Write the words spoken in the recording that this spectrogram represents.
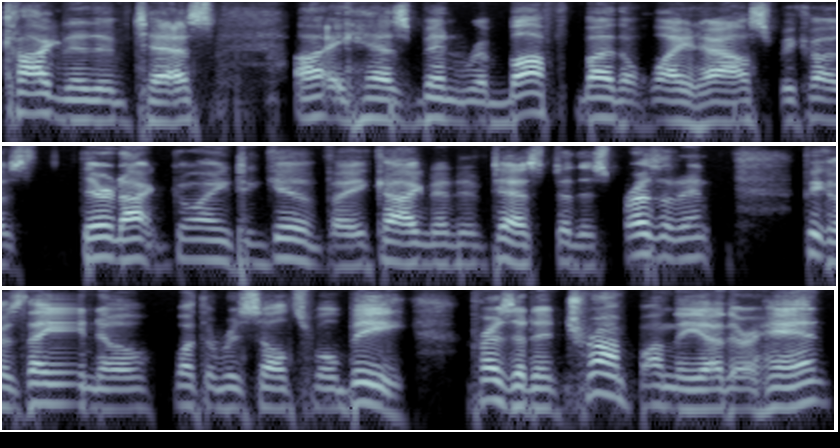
cognitive test. Uh, has been rebuffed by the White House because they're not going to give a cognitive test to this president because they know what the results will be. President Trump, on the other hand,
